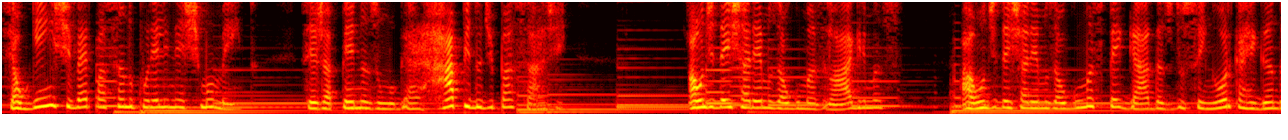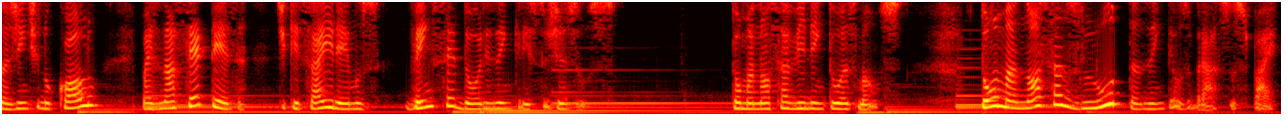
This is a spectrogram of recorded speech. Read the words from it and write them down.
se alguém estiver passando por ele neste momento, seja apenas um lugar rápido de passagem, onde deixaremos algumas lágrimas, aonde deixaremos algumas pegadas do Senhor carregando a gente no colo, mas na certeza de que sairemos vencedores em Cristo Jesus. Toma nossa vida em tuas mãos. Toma nossas lutas em teus braços, Pai.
